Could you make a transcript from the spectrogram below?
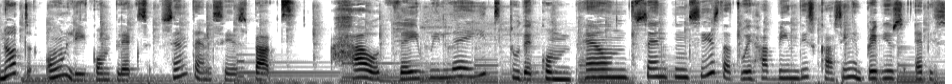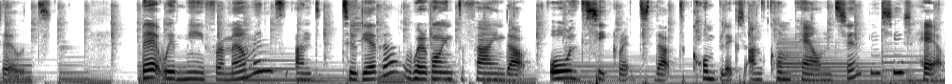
Not only complex sentences, but how they relate to the compound sentences that we have been discussing in previous episodes. Bear with me for a moment, and together we're going to find out all the secrets that complex and compound sentences have.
